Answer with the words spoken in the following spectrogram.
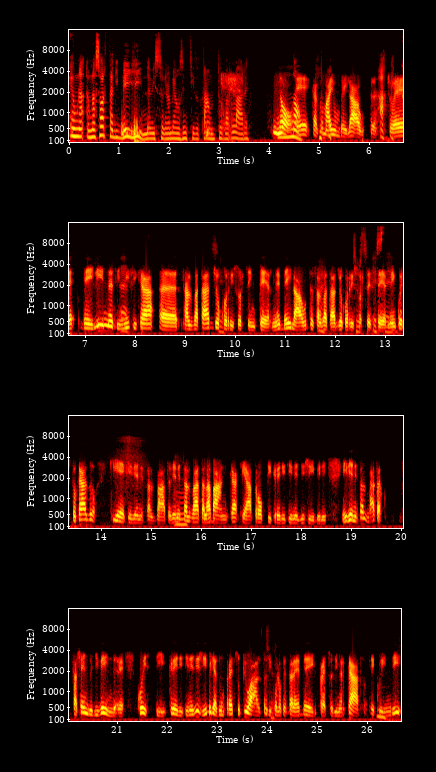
è una, una sorta di bail-in, visto che ne abbiamo sentito tanto parlare. No, No. è casomai un bailout, Ah, cioè bail-in significa eh, salvataggio Sì. con risorse interne, bailout salvataggio con risorse risorse esterne. esterne. In questo caso chi è che viene salvato? Viene Mm. salvata la banca che ha troppi crediti inesigibili e viene salvata facendogli vendere questi crediti inesigibili ad un prezzo più alto di quello che sarebbe il prezzo di mercato e Mm. quindi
